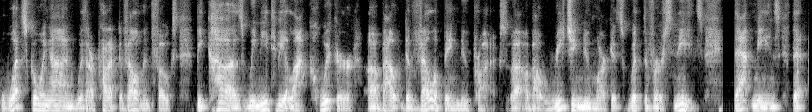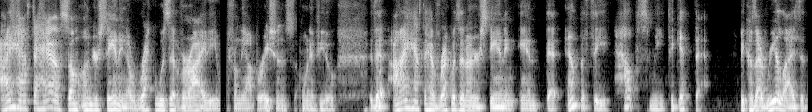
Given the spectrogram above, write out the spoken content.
what's going on with our product development folks because we need to be a lot quicker about developing new products, uh, about reaching new markets with diverse needs that means that I have to have some understanding, a requisite variety from the operations point of view, that I have to have requisite understanding and that empathy helps me to get that because I realize that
